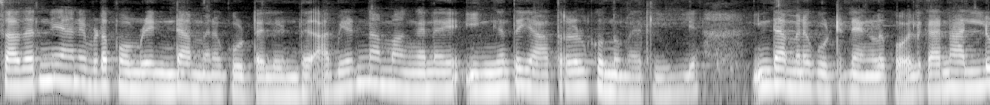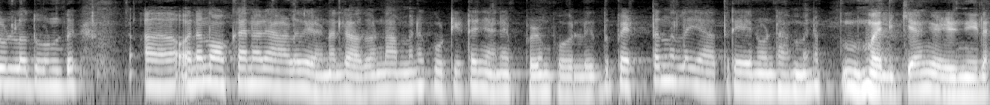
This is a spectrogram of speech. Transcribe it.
സാധാരണ ഞാൻ ഇവിടെ പോകുമ്പോൾ എന്റെ അമ്മനെ കൂട്ടലുണ്ട്. അബിയുടെ അമ്മ അങ്ങനെ ഇങ്ങനത്തെ യാത്രകൾക്കൊന്നും വരില്ല. എന്റെ അമ്മനെ കൂട്ടിയിട്ട് ഞങ്ങൾ പോകൽ. കാരണം അല്ലുള്ളതുകൊണ്ട് ഓനെ നോക്കാൻ ഒരാൾ വേണമല്ലോ. അതുകൊണ്ട് അമ്മനെ കൂട്ടിയിട്ട് ഞാൻ എപ്പോഴും പോകലുള്ളൂ ഇത് പെട്ടെന്നുള്ള യാത്ര ആയതുകൊണ്ട് അമ്മനെ വലിക്കാൻ കഴിഞ്ഞില്ല.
